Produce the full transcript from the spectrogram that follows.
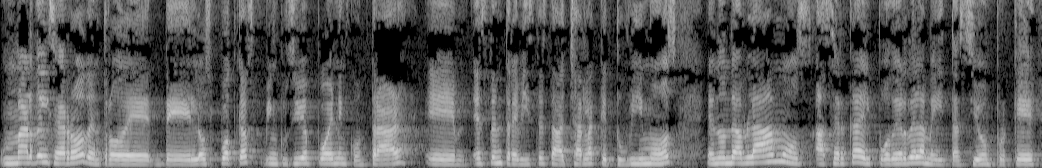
Mar del Cerro, dentro de, los podcasts, inclusive pueden encontrar eh, esta entrevista, esta charla que tuvimos, en donde hablábamos acerca del poder de la meditación, porque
